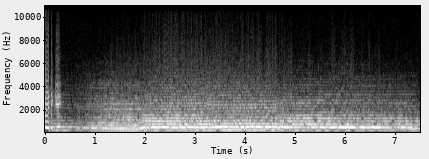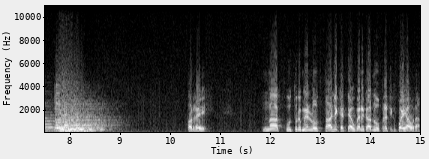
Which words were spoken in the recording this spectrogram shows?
బయటికి. ఒరే నా కూతురు మెళ్ళో తాళి కట్టావు గనక నువ్వు బ్రతికిపోయావురా.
